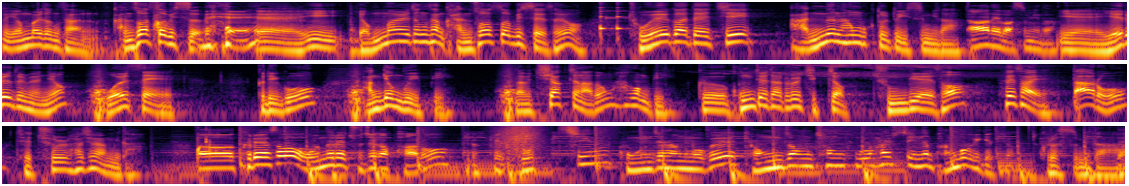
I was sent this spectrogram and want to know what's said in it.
연말정산 간소화 서비스. 네. 예, 이 연말정산 간소화 서비스에서요 조회가 되지 않는 항목들도 있습니다. 아, 네 맞습니다. 예, 예를 들면요 월세액 그리고 안경 구입비, 그다음에 취약전 아동 학원비 그 공제 자료를 직접 준비해서 회사에 따로 제출하셔야 합니다. 어, 그래서 오늘의 주제가 바로 이렇게 놓친 공제 항목을 경정 청구할 수 있는 방법이겠죠. 그렇습니다. 네.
